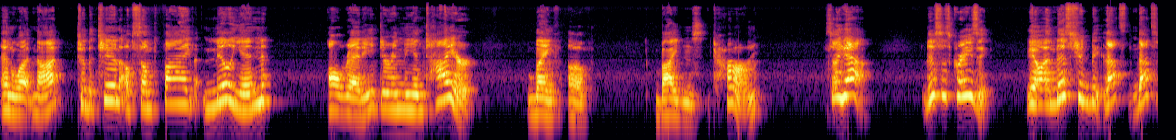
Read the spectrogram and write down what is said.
and whatnot to the tune of some 5 million already during the entire length of Biden's term. So yeah, this is crazy. You know, and this should be that's that's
